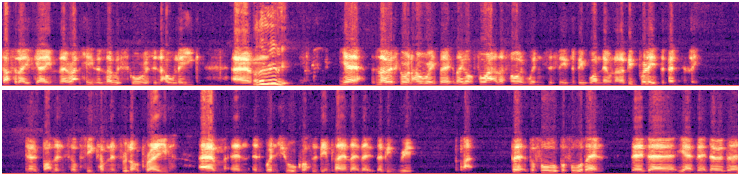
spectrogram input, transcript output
Saturday's game, they're actually the lowest scorers in the whole league. Um, Are they really? yeah, lowest score in the whole week. They, they got four out of their five wins this season have been 1 0. Now, they've been brilliant defensively. You know, Butland's obviously coming in for a lot of praise. Um, and, and when Shawcross has been playing, they, they, they've been really. But before before then, they'd, uh, yeah, they, they were the,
